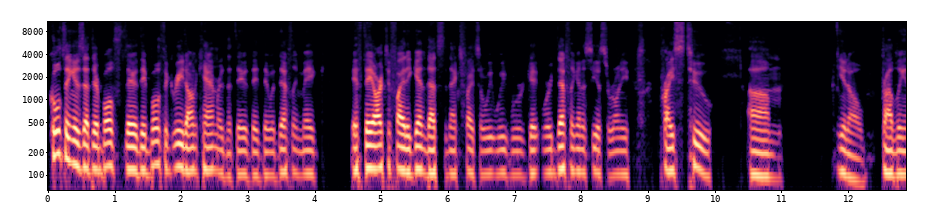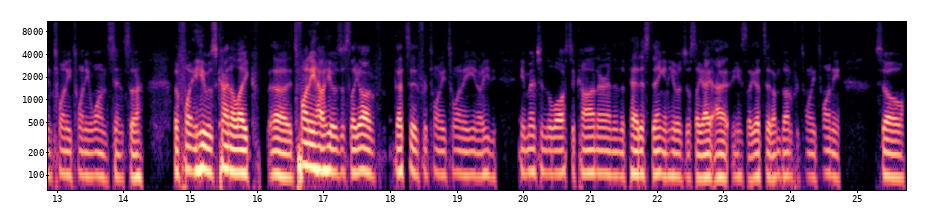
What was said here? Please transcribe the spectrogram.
Cool thing is that they're both they they both agreed on camera that they they, they would definitely make if they are to fight again, that's the next fight. So we we we're get we're definitely going to see a Cerrone Price two. Um, you know, probably in 2021 since uh the fun, he was kind of like uh it's funny how he was just like oh that's it for 2020 you know he he mentioned the loss to Conor and then the Pettis thing and he was just like I, I he's like that's it I'm done for 2020 so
